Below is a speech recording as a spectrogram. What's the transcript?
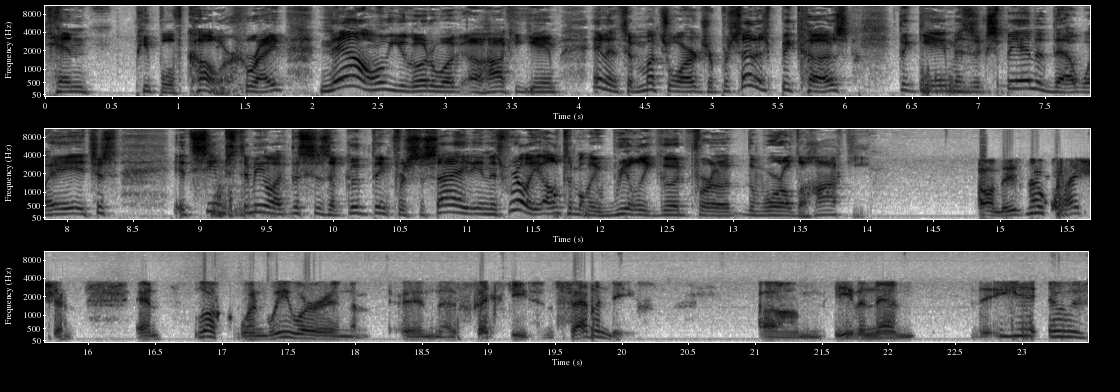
10 people of color, right? Now you go to a, a, hockey game and it's a much larger percentage because the game has expanded that way. It just it seems to me like this is a good thing for society and it's really ultimately really good for the world of hockey. Oh, there's no question. And look, when we were in the in the 60s and 70s, um, even then, it was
